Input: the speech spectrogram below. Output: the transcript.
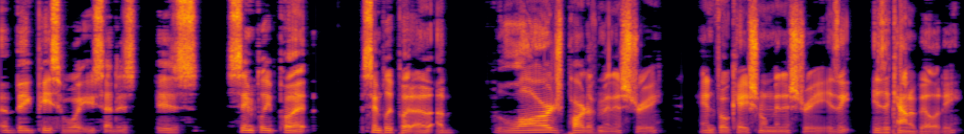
a big piece of what you said is is simply put simply put a, a large part of ministry and vocational ministry is is accountability.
